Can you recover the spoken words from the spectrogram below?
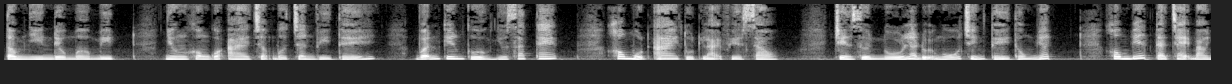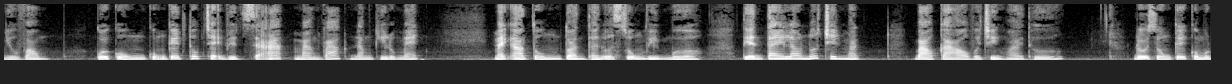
tầm nhìn đều mờ mịt, nhưng không có ai chậm bước chân vì thế, vẫn kiên cường như sắt thép, không một ai tụt lại phía sau. Trên sườn núi là đội ngũ chỉnh thể thống nhất, không biết đã chạy bao nhiêu vòng, cuối cùng cũng kết thúc chạy Việt giã mang vác 5 km. Mạnh Á Tùng toàn thân ướt sũng vì mưa, tiện tay lau nước trên mặt, báo cáo với Trình Hoài Thứ. Đội xung kích của một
